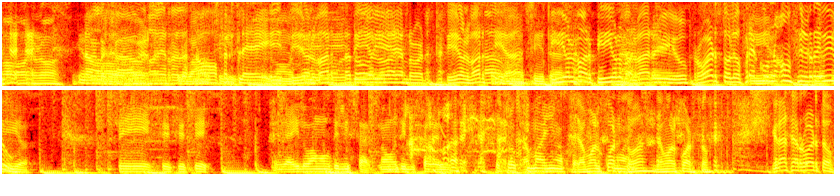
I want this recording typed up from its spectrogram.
No, no, no. sí, No, no. No, fair play. Pidió el bar, pidió el bar. Roberto. Pidió el bar, sí, sí, Pidió el bar, pidió el bar. Roberto, le ofrezco un on-field review. Sí, sí, sí, sí. Eh, Ahí lo vamos a utilizar. Lo vamos a utilizar el, el próximo año mejor. Llamó al cuarto, ¿eh? año. Llamó al cuarto. Gracias Roberto.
